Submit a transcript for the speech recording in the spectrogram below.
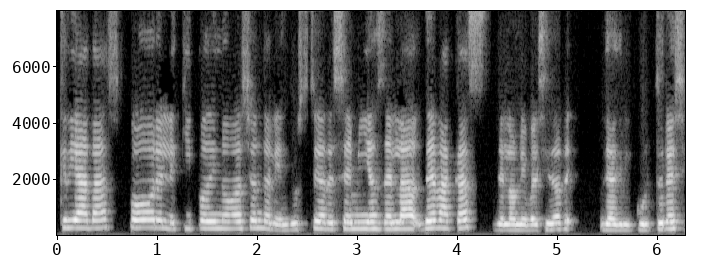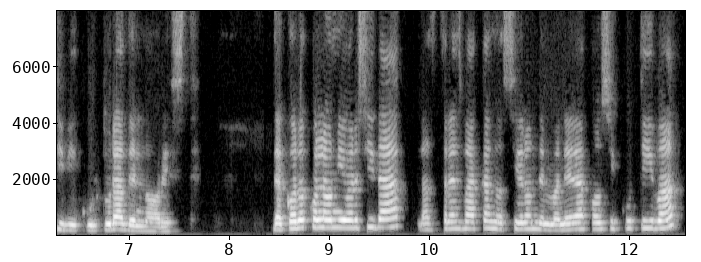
criadas por el equipo de innovación de la industria de semillas de, la, de vacas de la Universidad de, Agricultura y Civicultura del Noreste. De acuerdo con la universidad, las tres vacas nacieron de manera consecutiva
